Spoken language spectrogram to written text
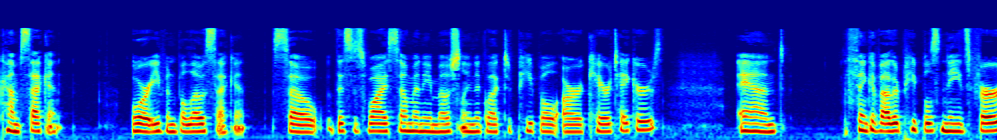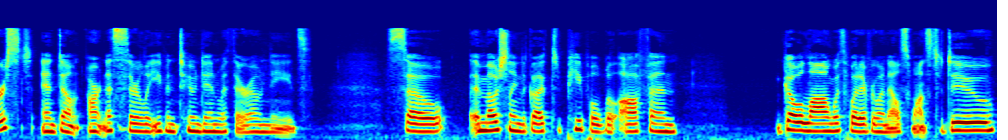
come second or even below second. So this is why so many emotionally neglected people are caretakers and think of other people's needs first and don't aren't necessarily even tuned in with their own needs. So emotionally neglected people will often go along with what everyone else wants to do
